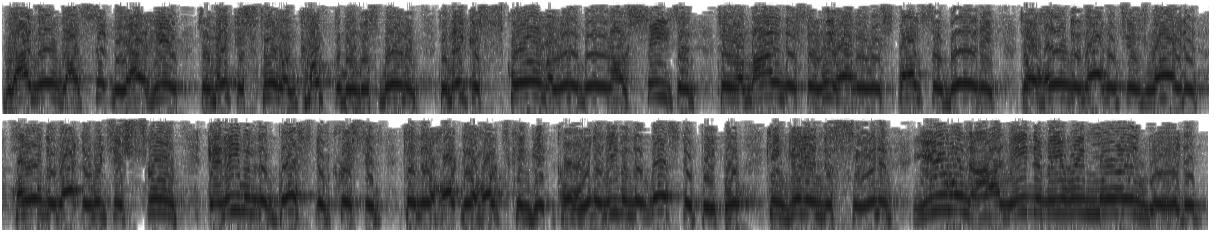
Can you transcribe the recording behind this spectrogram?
but I know God sent me out here to make us feel uncomfortable this morning, to make us squirm a little bit in our seats and to remind us that we have a responsibility to hold to that which is right and hold to that which is true. And even the best of Christians can their heart, their hearts can get cold. And even the best of people can get into sin, and you and I need to be reminded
